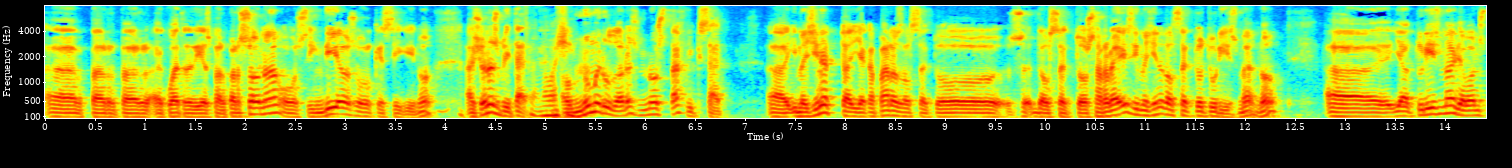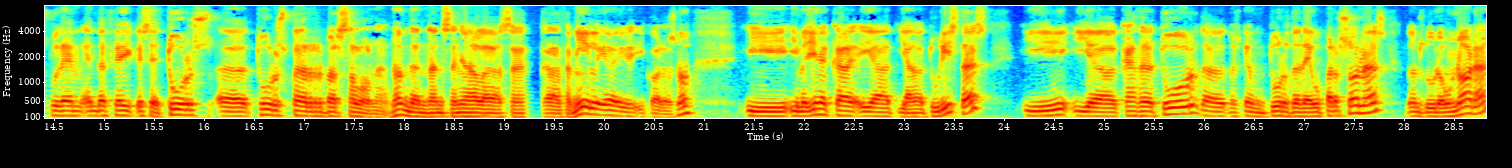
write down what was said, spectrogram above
eh, per, per, a 4 dies per persona o 5 dies o el que sigui, no? Això no és veritat. No, el número d'hores no està fixat Uh, imagina't, ja que parles del sector, del sector serveis, imagina't el sector turisme, no? Uh, hi ha turisme, llavors podem, hem de fer, què sé, tours, uh, tours per Barcelona, no? Hem d'ensenyar la Sagrada Família i, i coses, no? I imagina que hi ha, hi ha turistes i, i a cada tour, de, doncs, un tour de 10 persones, doncs dura una hora.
